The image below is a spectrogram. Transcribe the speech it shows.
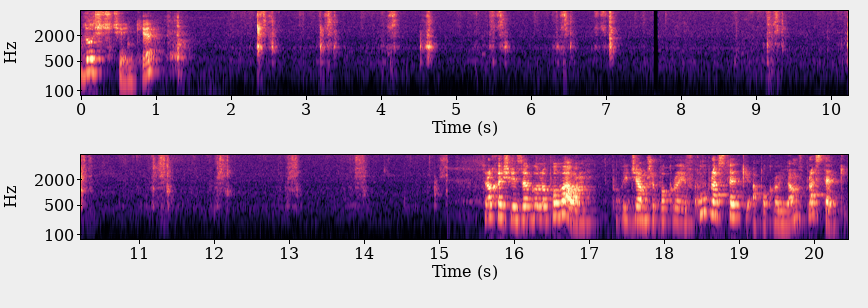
dość cienkie. Trochę się zagolopowałam. Powiedziałam, że pokroję w półplasterki, a pokroiłam w plasterki.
